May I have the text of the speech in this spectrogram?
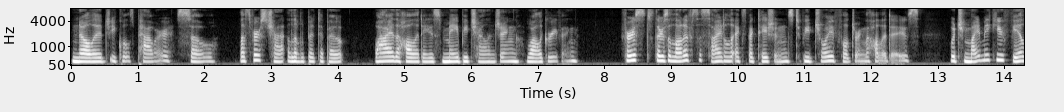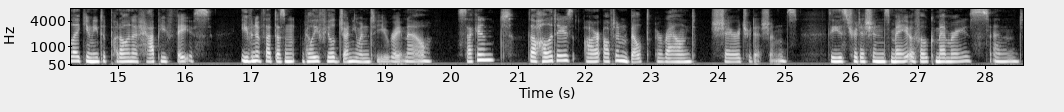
Knowledge equals power, so let's first chat a little bit about why the holidays may be challenging while grieving. First, there's a lot of societal expectations to be joyful during the holidays, which might make you feel like you need to put on a happy face, even if that doesn't really feel genuine to you right now. Second, the holidays are often built around shared traditions. These traditions may evoke memories and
